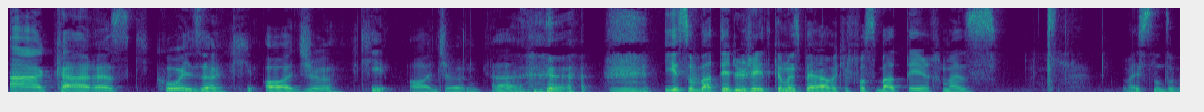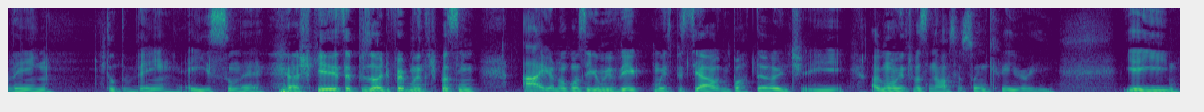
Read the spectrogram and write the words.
Ah, caras, que coisa, que ódio, ódio. Ah. Isso bateu de um jeito que eu não esperava que fosse bater, mas. Mas tudo bem. Tudo bem, é isso, né? Eu acho que esse episódio foi muito tipo assim. Ai, eu não consigo me ver como especial, importante. E algum momento, tipo assim, nossa, eu sou incrível. E e aí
